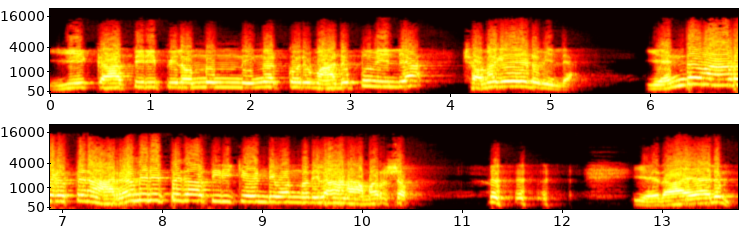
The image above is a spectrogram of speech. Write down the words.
ഈ കാത്തിരിപ്പിലൊന്നും നിങ്ങൾക്കൊരു മടുപ്പുമില്ല ക്ഷമകേടുമില്ല. എന്റെ നാടകത്തിന് അരമിനിറ്റ് കാത്തിരിക്കേണ്ടി വന്നതിലാണ് അമർഷം. ഏതായാലും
